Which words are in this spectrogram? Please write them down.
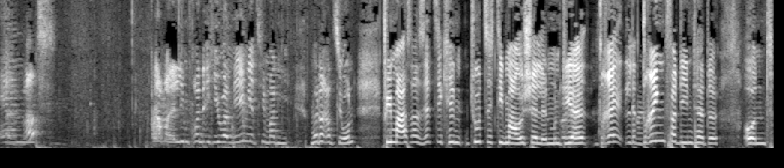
Ähm, Was? Ja, meine lieben Freunde, ich übernehme jetzt hier mal die Moderation. Freemaster setzt sich hin, tut sich die Maulschelle in den Mund, die er dringend verdient hätte. Und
